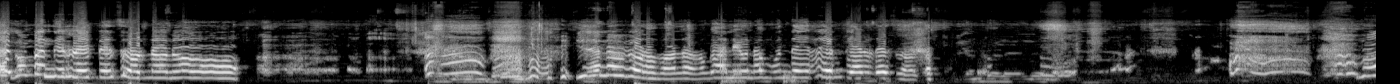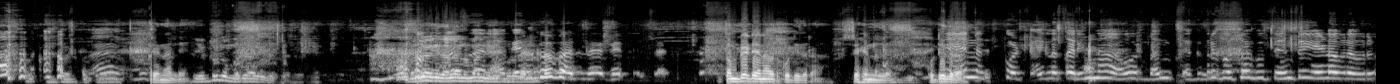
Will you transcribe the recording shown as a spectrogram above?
ತಗೊಂಡ್ಬಂದಿರ್ಲೇಟೆ ಸರ್ ನಾನು. ಏನೋ ಬೇಡಮ್ಮ ನಮ್ಗ ನೀವು ನಮ್ಮ ಮುಂದೆ ಇರ್ರಿ ಅಂತ ಹೇಳ್ದೆ ಇಬ್ರಿಗೂ ಮದುವೆ ಆಗಿದೆ ಸರ್ ಕಂಪ್ಲೇಂಟ್ ಏನಾದ್ರು ಕೊಟ್ಟಿದ್ರ ಸ್ಟೇಷನ್ನಲ್ಲಿ ಕೊಟ್ಟಿದ್ರ ಕೊಟ್ಟಿಲ್ಲ ಸರ್ ಇನ್ನ ಅವ್ರು ಬಂದ್ ತೆಗೆದ್ರೆ ಗೊತ್ತಾಗುತ್ತೆ ಅಂತ ಹೇಳವ್ರ ಅವರು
